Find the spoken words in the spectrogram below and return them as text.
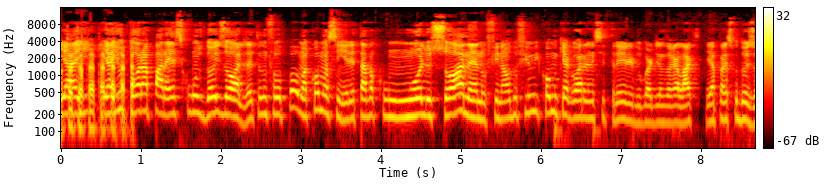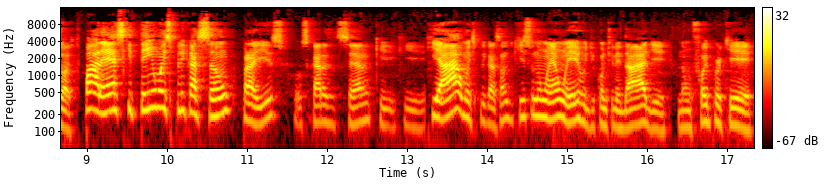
E aí, tá- tá- e aí tá- o. Thor aparece com os dois olhos. Aí todo mundo falou, pô, mas como assim? Ele tava com um olho só, né, no final do filme, como que agora nesse trailer do Guardiões da Galáxia ele aparece com dois olhos? Parece que tem uma explicação pra isso. Os caras disseram que, que, que há uma explicação de que isso não é um erro de continuidade. Não foi porque,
